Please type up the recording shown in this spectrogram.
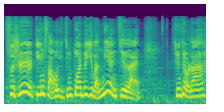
此时，丁嫂已经端着一碗面进来，醒酒了，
